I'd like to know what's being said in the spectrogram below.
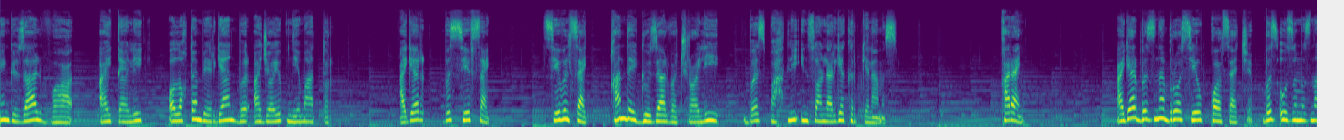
eng go'zal va aytaylik ollohdan bergan bir ajoyib ne'matdir. Agar biz sevsak sevilsak qanday go'zal va chiroyli biz baxtli insonlarga kirib kelamiz. Qarang agar bizni birov sevib qolsachi biz o'zimizni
